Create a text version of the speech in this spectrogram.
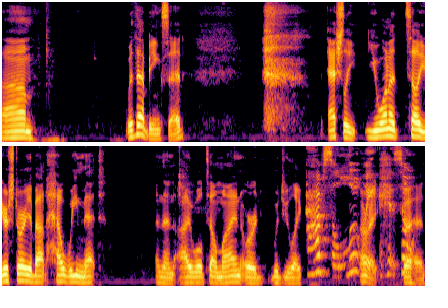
Um, with that being said, Ashley, you want to tell your story about how we met, and then I will tell mine, or would you like? Absolutely. All right, So Go ahead.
